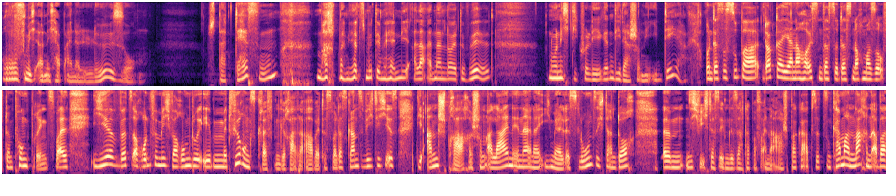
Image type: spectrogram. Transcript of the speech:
ruf mich an, ich habe eine Lösung. Stattdessen macht man jetzt mit dem Handy alle anderen Leute wild nur nicht die Kollegin, die da schon eine Idee hat. Und das ist super, Dr. Jana Heusen, dass du das nochmal so auf den Punkt bringst, weil hier wird es auch rund für mich, warum du eben mit Führungskräften gerade arbeitest, weil das ganz wichtig ist, die Ansprache schon alleine in einer E-Mail. Es lohnt sich dann doch, ähm, nicht wie ich das eben gesagt habe, auf eine Arschbacke absitzen, kann man machen, aber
